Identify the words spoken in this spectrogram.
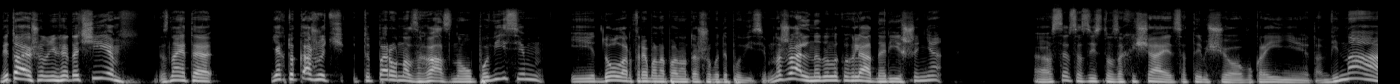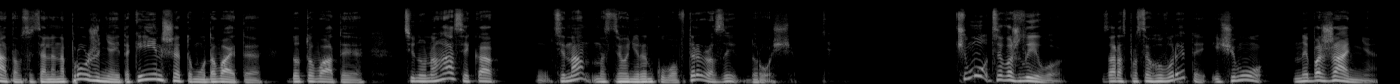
Вітаю, шановні глядачі. Знаєте, як то кажуть, тепер у нас газ знову по 8, і долар треба, напевно, те, що буде по 8. На жаль, недалекоглядне рішення. Е, Все це, звісно, захищається тим, що в Україні там війна, там соціальне напруження і таке інше. Тому давайте дотувати ціну на газ, яка ціна на сьогодні ринкова в три рази дорожча. Чому це важливо зараз про це говорити? І чому небажання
